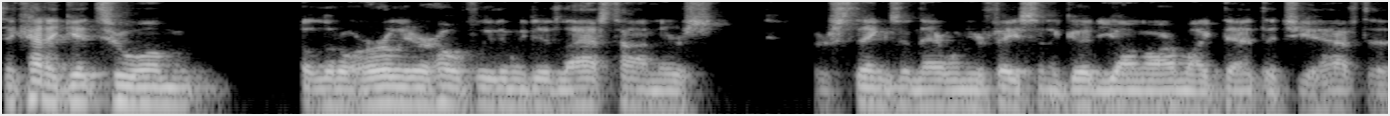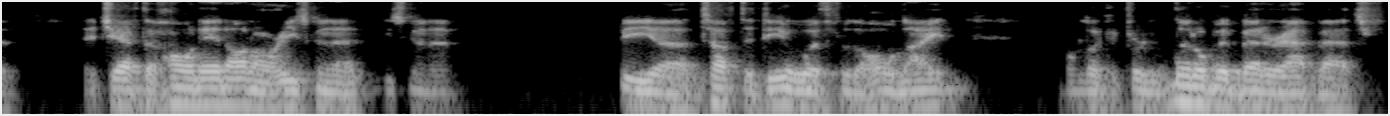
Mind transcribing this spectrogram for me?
to kind of get to him a little earlier, hopefully, than we did last time. There's there's things in there when you're facing a good young arm like that that you have to that you have to hone in on, or he's gonna he's gonna be uh, tough to deal with for the whole night. We're looking for a little bit better at bats.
